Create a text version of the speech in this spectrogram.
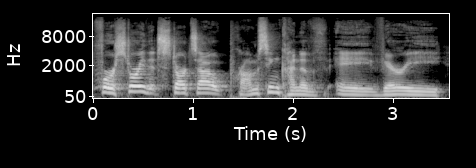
for a story that starts out promising kind of a very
